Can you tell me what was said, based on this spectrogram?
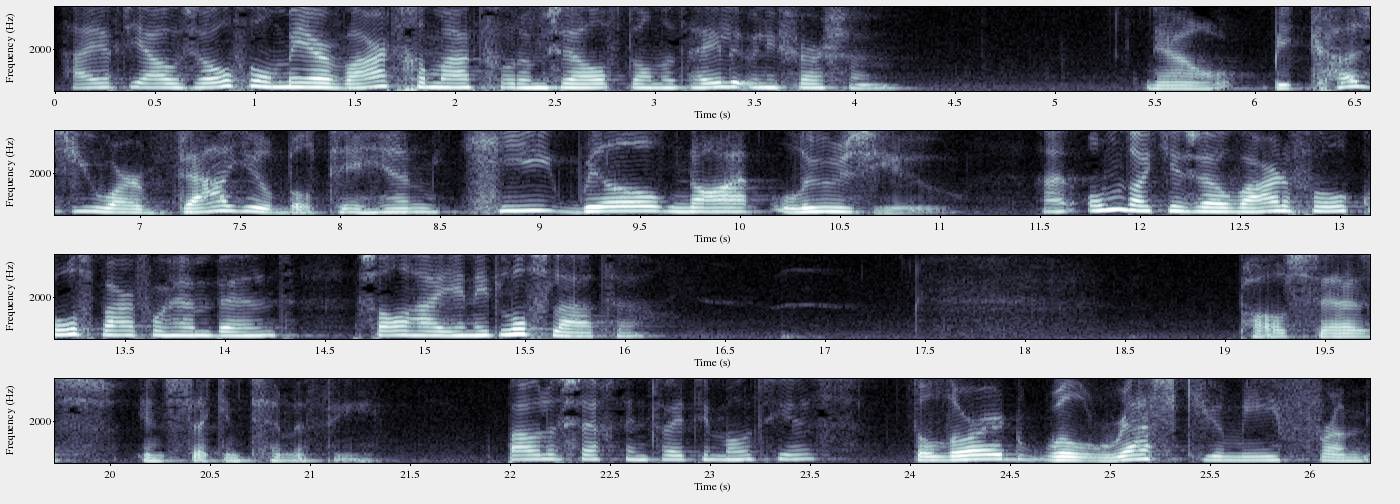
Hij heeft jou zoveel meer waard gemaakt voor hemzelf dan het hele universum. Now, because you are valuable to Him, He will not lose you. En omdat je zo waardevol, kostbaar voor hem bent, zal hij je niet loslaten. Paul says in 2 Timothy, Paulus zegt in 2 Timotheus: The Lord will rescue me from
